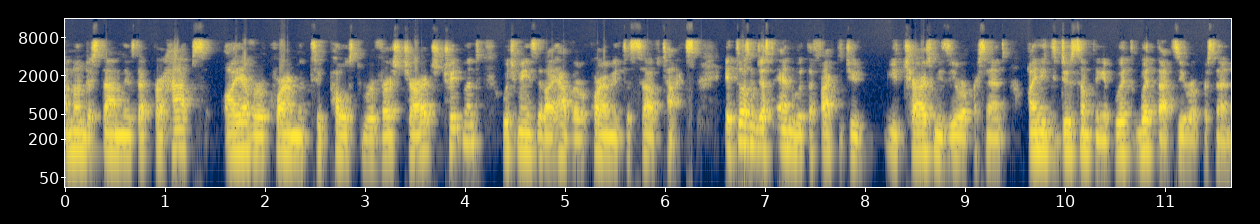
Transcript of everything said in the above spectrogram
and understandings that perhaps I have a requirement to post reverse charge treatment, which means that I have a requirement to self tax. It doesn't just end with the fact that you, you charge me 0%. I need to do something with, with that 0%.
